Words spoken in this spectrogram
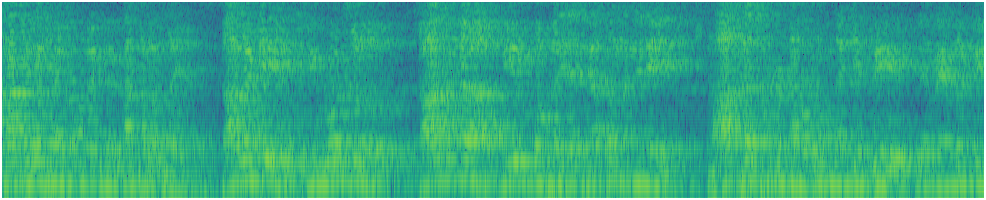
ఖాతాలో జగన్మోహన్ రెడ్డి గారి ఖాతాలు ఉన్నాయి. కాబట్టి మీ ఓట్లు కాకుండా మీరు ఇంకో పదిహేను శాతం అవసరం ఉందని చెప్పి మేము అందరికీ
